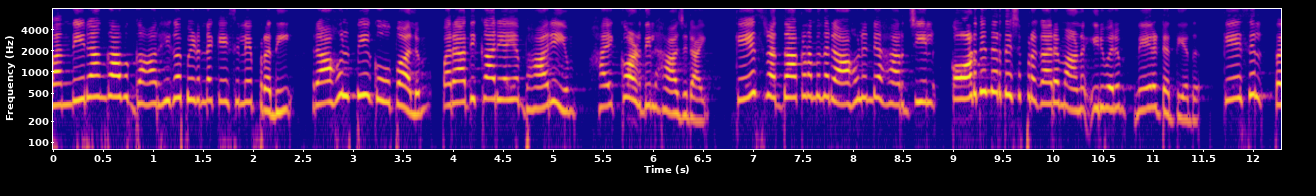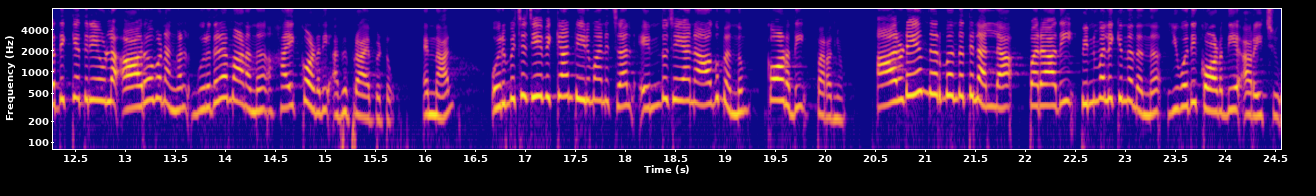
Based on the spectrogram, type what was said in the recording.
പന്തീരാങ്കാവ് ഗാർഹിക പീഡന കേസിലെ പ്രതി രാഹുൽ പി ഗോപാലും പരാതിക്കാരിയായ ഭാര്യയും ഹൈക്കോടതിയിൽ ഹാജരായി. കേസ് റദ്ദാക്കണമെന്ന രാഹുലിന്റെ ഹർജിയിൽ കോടതി നിർദ്ദേശപ്രകാരമാണ് ഇരുവരും നേരിട്ടെത്തിയത്. കേസിൽ പ്രതിക്കെതിരെയുള്ള ആരോപണങ്ങൾ ഗുരുതരമാണെന്ന് ഹൈക്കോടതി അഭിപ്രായപ്പെട്ടു. എന്നാൽ ഒരുമിച്ച് ജീവിക്കാൻ തീരുമാനിച്ചാൽ എന്തു ചെയ്യാനാകുമെന്നും കോടതി പറഞ്ഞു. ആരുടെയും നിർബന്ധത്തിലല്ല പരാതി പിൻവലിക്കുന്നതെന്ന് യുവതി കോടതിയെ അറിയിച്ചു.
